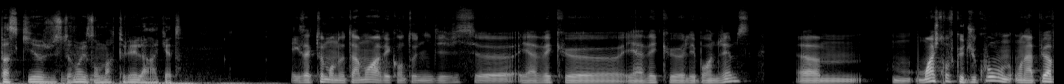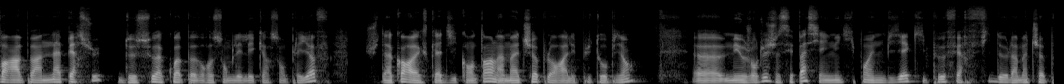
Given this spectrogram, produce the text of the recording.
parce qu'ils justement ils ont martelé la raquette. Exactement, notamment avec Anthony Davis, heu, et avec, heu, et avec, LeBron James. Moi, je trouve que du coup, on on a pu avoir un peu un aperçu de ce à quoi peuvent ressembler les Lakers en playoff. Je suis d'accord avec ce qu'a dit Quentin, la match-up leur allait plutôt bien. Heu, mais aujourd'hui, je sais pas s'il y a une équipe en NBA qui peut faire fi de la match-up.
